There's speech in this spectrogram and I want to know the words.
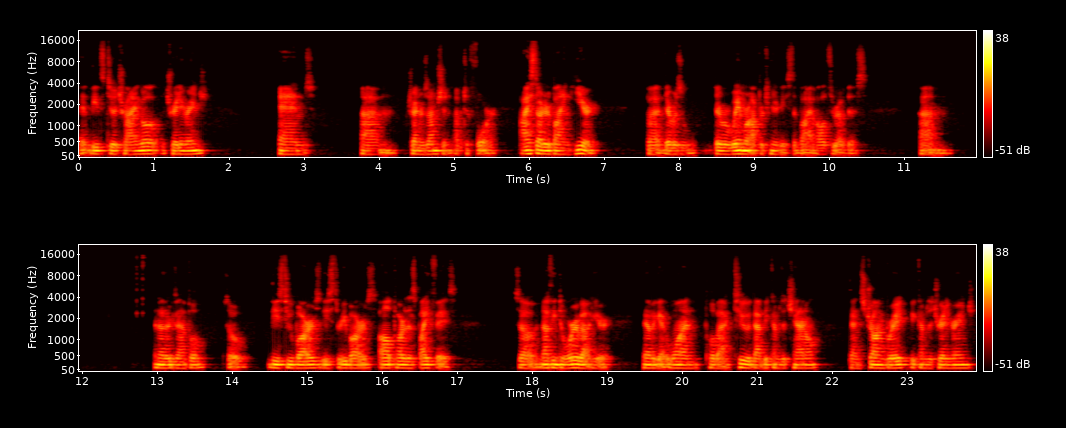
It leads to a triangle, a trading range, and um, trend resumption up to four. I started buying here, but there was there were way more opportunities to buy all throughout this. Um, another example. So these two bars, these three bars, all part of the spike phase. So nothing to worry about here. Then we get one, pullback two, that becomes a channel. Then strong break becomes a trading range.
